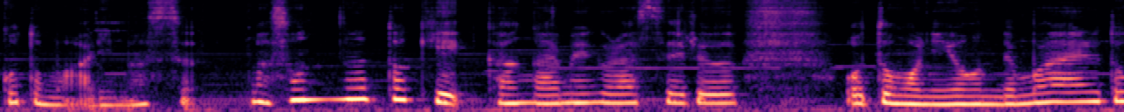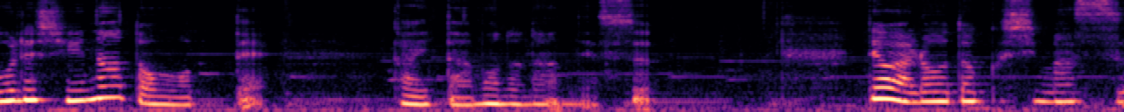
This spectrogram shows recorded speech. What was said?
こともあります。まあ、そんな時考え巡らせるお供に読んでもらえると嬉しいなと思って書いたものなんです。では朗読します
